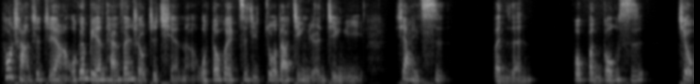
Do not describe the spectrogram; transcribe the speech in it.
通常是这样，我跟别人谈分手之前呢，我都会自己做到尽人尽意。下一次，本人或本公司就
